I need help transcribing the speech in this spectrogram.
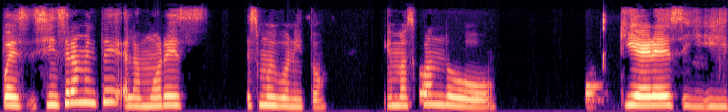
Pues, sinceramente, el amor es, es muy bonito. Y más cuando quieres y,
